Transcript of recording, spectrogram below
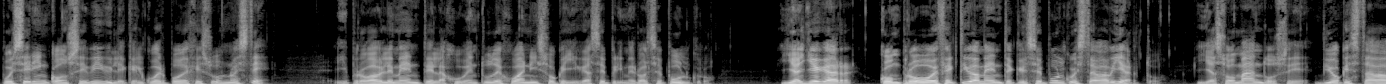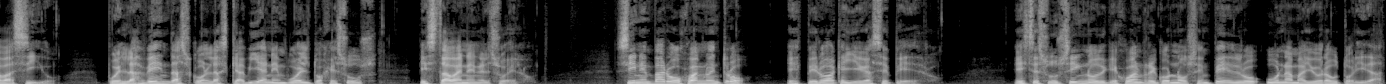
pues era inconcebible que el cuerpo de Jesús no esté y probablemente la juventud de Juan hizo que llegase primero al sepulcro. Y al llegar, comprobó efectivamente que el sepulcro estaba abierto, y asomándose vio que estaba vacío, pues las vendas con las que habían envuelto a Jesús estaban en el suelo. Sin embargo, Juan no entró, esperó a que llegase Pedro. Este es un signo de que Juan reconoce en Pedro una mayor autoridad.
